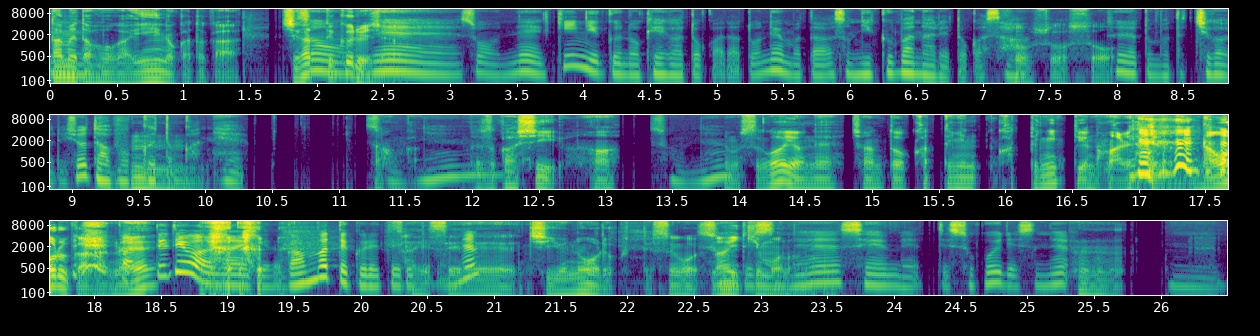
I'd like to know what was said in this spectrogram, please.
温めた方がいいのかとか違ってくるじゃん、そうね。そうね。筋肉の怪我とかだとねまたその肉離れとかさそうそうそそれだとまた違うでしょ？打撲とかね、なん。かそうね。う難しいよな。そうでねもすごいよね。ちゃんと勝手に勝手にっていうのもあれだけど 治るから勝ね手ではないけど頑張ってくれてる再けどね。生治癒能力ってすごいなそうです生き物の、ね生命ってすごいですね、うん、うん、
